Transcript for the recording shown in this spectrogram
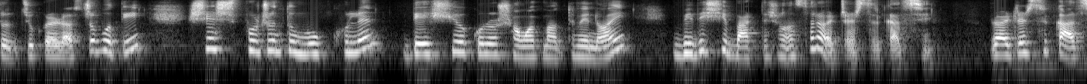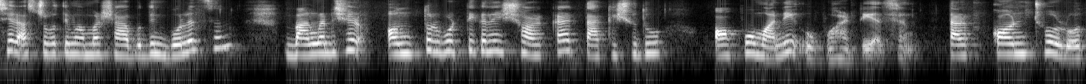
সহ্য করা রাষ্ট্রপতি শেষ পর্যন্ত মুখ খুললেন দেশীয় কোনো সংবাদ মাধ্যমে নয়, বিদেশি বার্তা সংস্থা রয়টার্সের কাছে। রয়টার্সের কাছে রাষ্ট্রপতি মোহাম্মদ শাহাবুদ্দিন বলেছেন, বাংলাদেশের অন্তর্বর্তীকালীন সরকার তাকে শুধু অপমানে উপহার দিয়েছেন, তার কণ্ঠ রোধ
